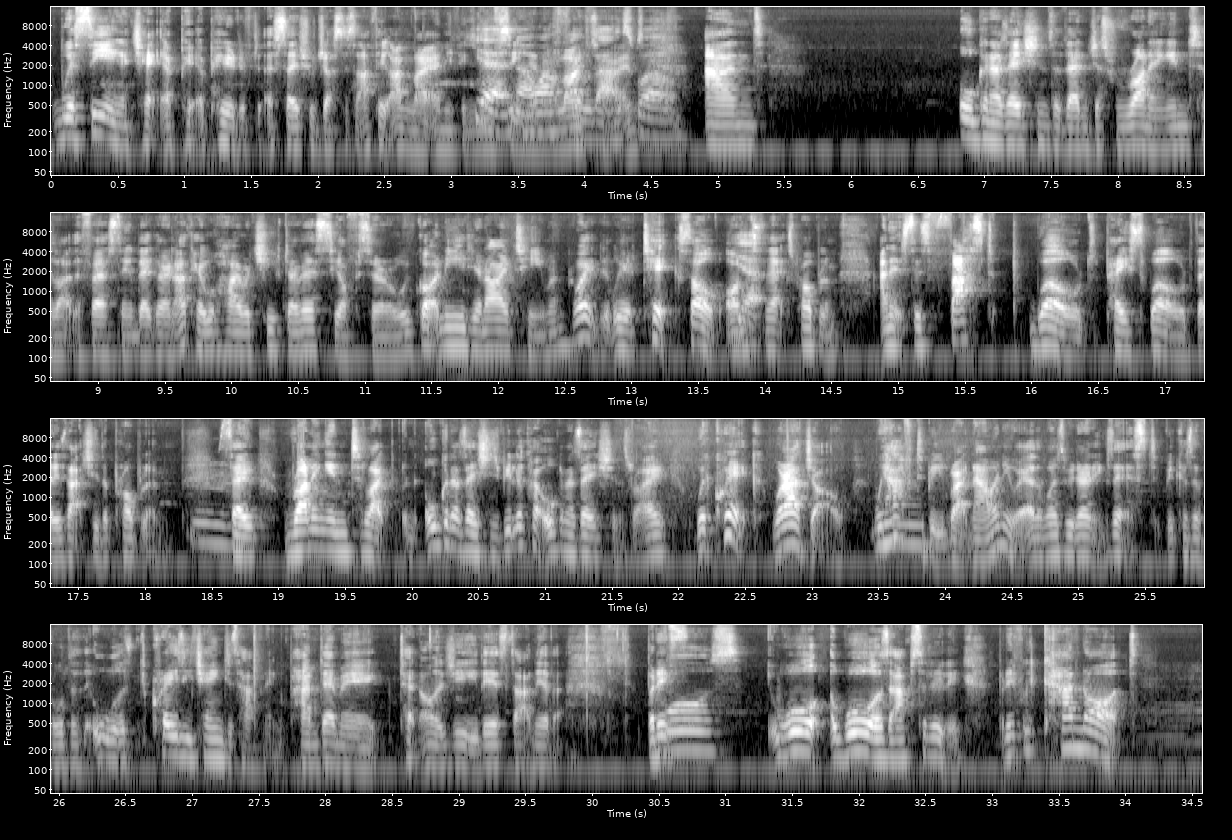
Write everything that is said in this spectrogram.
we're seeing a, cha- a, period of social justice. I think unlike anything Yeah, we've seen no, in I our lifetimes well. and organizations are then just running into like the first thing they're going okay we'll hire a chief diversity officer or we've got an edi team and wait we have tick solve on Yeah. to the next problem and it's this fast world paced world that is actually the problem Mm. so running into like organizations if you look at organizations right we're quick we're agile we have Mm. to be right now anyway otherwise we don't exist because of all the all the crazy changes happening pandemic technology this that and the other but if Wars. war wars absolutely but if we cannot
